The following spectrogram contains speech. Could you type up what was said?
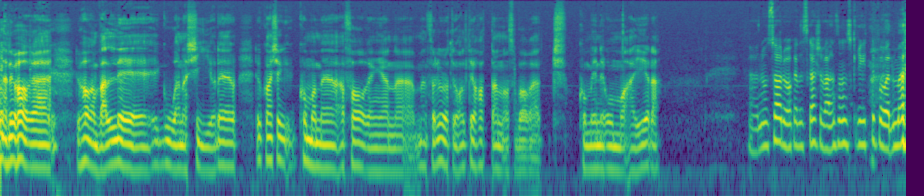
men du, har, eh, du har en veldig god energi. Og det, det kanskje kommer med erfaringen, eh, men føler du at du alltid har hatt den, og så bare tsk, komme inn i rommet og eie det? Ja, nå sa du også at det skal ikke være en sånn skrytepod, men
